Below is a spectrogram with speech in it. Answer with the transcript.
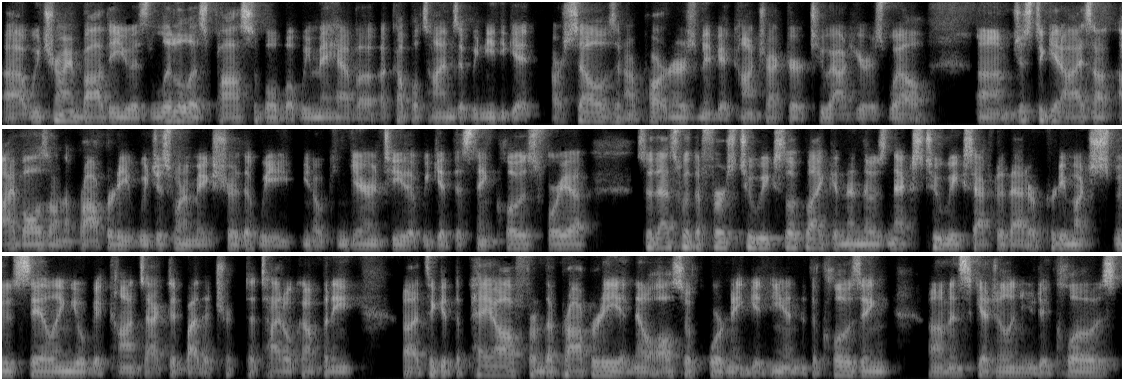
Uh, we try and bother you as little as possible, but we may have a, a, couple times that we need to get ourselves and our partners, maybe a contractor or two out here as well, um, just to get eyes on eyeballs on the property. We just want to make sure that we, you know, can guarantee that we get this thing closed for you. So that's what the first two weeks look like. And then those next two weeks after that are pretty much smooth sailing. You'll get contacted by the, tr- the title company uh, to get the payoff from the property, and they'll also coordinate getting you into the closing um, and scheduling you to close.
